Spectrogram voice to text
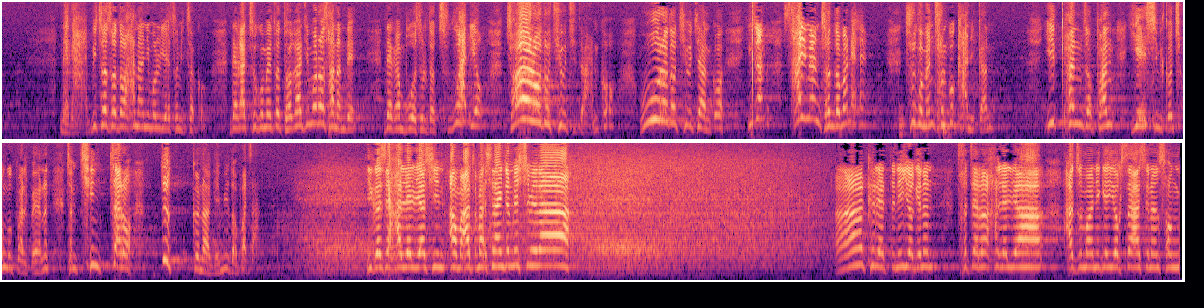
내가 미쳐서도 하나님을 위해서 미쳤고 내가 죽음에서 더 가짐으로 사는데 내가 무엇을 더 추구하리요? 좌로도 치우치지 않고 우로도 치우치 않고 이런 살면 전도만 해. 죽으면 천국 가니까. 이판 저판 예수 믿고 천국 갈 바에는 좀 진짜로 뜨끈하게 믿어보자. 이것이 할렐루야 신 아마 아줌마 신앙인 줄 믿습니다 아 그랬더니 여기는 첫째로 할렐루야. 아주머니께 역사하시는 성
